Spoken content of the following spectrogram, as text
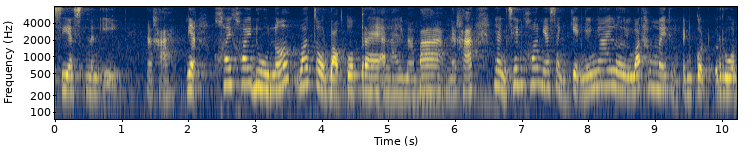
เซียสนั่นเอง นะคะ เนี่ยค่อยๆดูเนาะว่าโจทย์บอกตัวแปรอะไรมาบ้างนะคะ อย่างเช่นข้อนี้สังเกตง่าย ๆ เลยว่าทำไมถึงเป็นกฎรวม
